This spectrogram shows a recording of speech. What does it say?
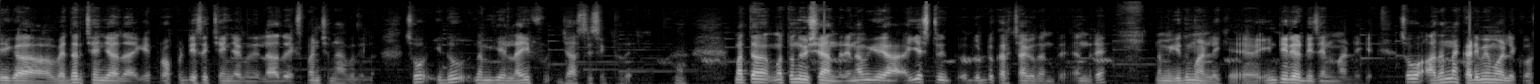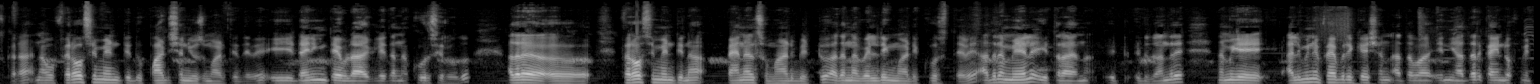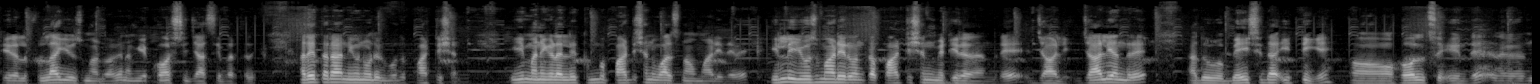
ಈಗ ವೆದರ್ ಚೇಂಜ್ ಆದ ಹಾಗೆ ಪ್ರಾಪರ್ಟೀಸಿಗೆ ಚೇಂಜ್ ಆಗೋದಿಲ್ಲ, ಅದು ಎಕ್ಸ್ಪೆನ್ಷನ್ ಆಗೋದಿಲ್ಲ. ಸೊ ಇದು ನಮಗೆ ಲೈಫ್ ಜಾಸ್ತಿ ಸಿಗ್ತದೆ. ಮತ್ತು, ಮತ್ತೊಂದು ವಿಷಯ ಅಂದರೆ ನಮಗೆ ಹೈಯೆಸ್ಟ್ ದುಡ್ಡು ಖರ್ಚಾಗೋದಂತೆ ಅಂದರೆ ನಮಗೆ ಇದು ಮಾಡಲಿಕ್ಕೆ ಇಂಟೀರಿಯರ್ ಡಿಸೈನ್ ಮಾಡಲಿಕ್ಕೆ. ಸೊ ಅದನ್ನು ಕಡಿಮೆ ಮಾಡಲಿಕ್ಕೋಸ್ಕರ ನಾವು ಫೆರೋ ಸಿಮೆಂಟ್ ಇದು ಪಾರ್ಟಿಷನ್ ಯೂಸ್ ಮಾಡ್ತಿದ್ದೇವೆ. ಈ ಡೈನಿಂಗ್ ಟೇಬಲ್ ಆಗಲಿ ಇದನ್ನು ಕೂರಿಸಿರುವುದು ಅದರ ಫೆರೋ ಸಿಮೆಂಟಿನ ಪ್ಯಾನಲ್ಸ್ ಮಾಡಿಬಿಟ್ಟು ಅದನ್ನು ವೆಲ್ಡಿಂಗ್ ಮಾಡಿ ಕೂರಿಸ್ತೇವೆ. ಅದರ ಮೇಲೆ ಈ ಥರ ಇಟ್, ಇಡುದು. ಅಂದರೆ ನಮಗೆ ಅಲ್ಯೂಮಿನಿಯಂ ಫ್ಯಾಬ್ರಿಕೇಶನ್ ಅಥವಾ any other kind of material ಫುಲ್ಲಾಗಿ use ಮಾಡುವಾಗ ನಮಗೆ ಕಾಸ್ಟ್ ಜಾಸ್ತಿ ಬರ್ತದೆ. ಅದೇ ಥರ ನೀವು ನೋಡಿರ್ಬೋದು ಪಾರ್ಟಿಷನ್ ಈ ಮನೆಗಳಲ್ಲಿ ತುಂಬ ಪಾರ್ಟಿಷನ್ ವಾಲ್ಸ್ ನಾವು ಮಾಡಿದ್ದೇವೆ. ಇಲ್ಲಿ ಯೂಸ್ ಮಾಡಿರುವಂಥ ಪಾರ್ಟಿಷನ್ ಮೆಟೀರಿಯಲ್ ಅಂದರೆ ಜಾಲಿ. ಜಾಲಿ ಅಂದರೆ ಅದು ಬೇಯಿಸಿದ ಇಟ್ಟಿಗೆ ಹೋಲ್ಸ್ ಇದೆ.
